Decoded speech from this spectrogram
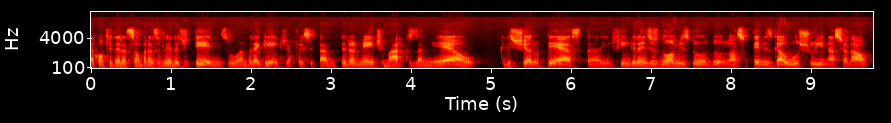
da Confederação Brasileira de Tênis, o André Guem, que já foi citado anteriormente, Marcos Daniel, Cristiano Testa, enfim, grandes nomes do, do nosso tênis gaúcho e nacional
